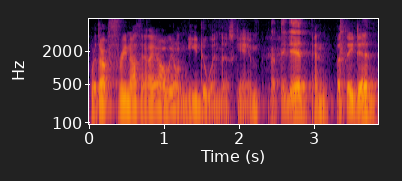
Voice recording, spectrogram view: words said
where they're up three nothing. Like, oh, we don't need to win this game. But they did, and but they did,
